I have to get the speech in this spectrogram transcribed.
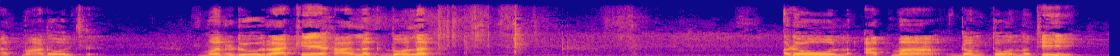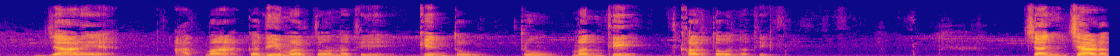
આત્મા અડોલ છે. મનડું રાખે હાલક ડોલક. અડોલ આત્મા ગમતો નથી, જાણે આત્મા કદી મરતો નથી, કિંતુ તું મનથી ખરતો નથી. ચંચળ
